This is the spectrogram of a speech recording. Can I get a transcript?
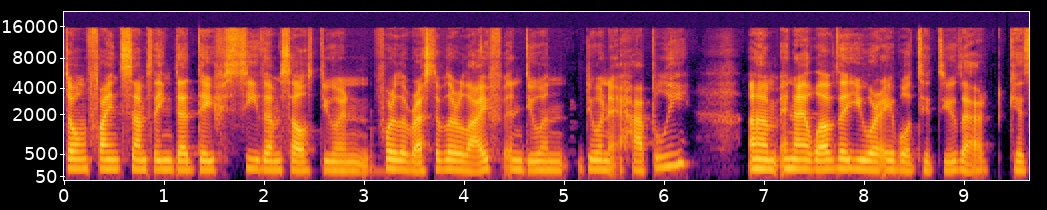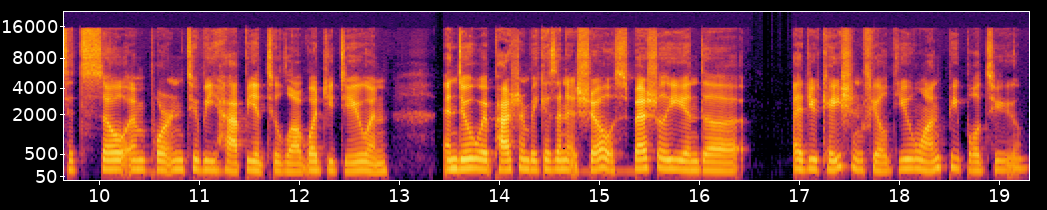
don't find something that they see themselves doing for the rest of their life and doing doing it happily. Um, and I love that you were able to do that because it's so important to be happy and to love what you do and and do it with passion because then it shows, especially in the education field. You want people to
